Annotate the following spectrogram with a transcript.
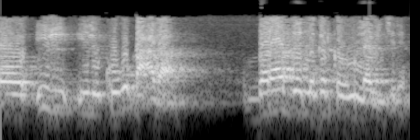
oo il ili kugu dhacda daraaddeedna garhka way u laabi jireen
